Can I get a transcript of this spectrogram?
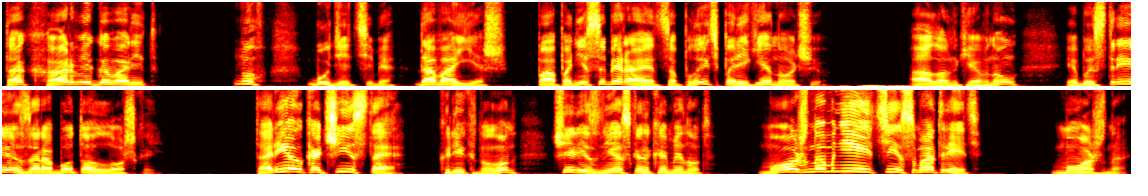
так Харви говорит. Ну, будет тебе, давай ешь. Папа не собирается плыть по реке ночью. Алан кивнул и быстрее заработал ложкой. Тарелка чистая, крикнул он через несколько минут. Можно мне идти смотреть? Можно.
